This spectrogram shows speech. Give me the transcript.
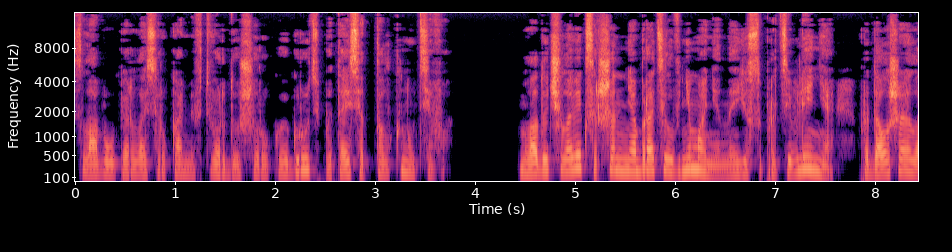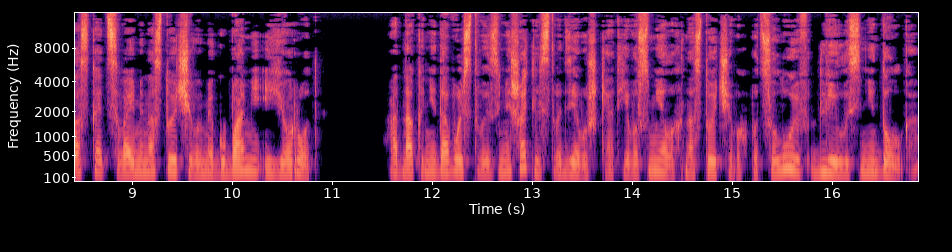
Слава уперлась руками в твердую широкую грудь, пытаясь оттолкнуть его. Молодой человек совершенно не обратил внимания на ее сопротивление, продолжая ласкать своими настойчивыми губами ее рот. Однако недовольство и замешательство девушки от его смелых настойчивых поцелуев длилось недолго.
